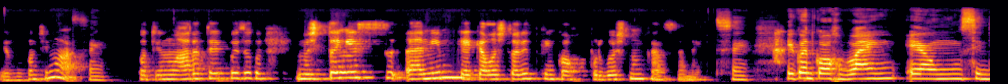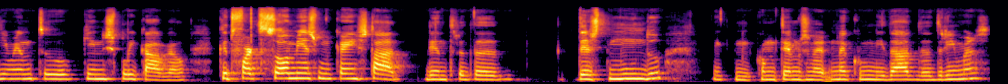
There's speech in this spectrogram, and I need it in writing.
eu vou continuar. Sim continuar até a coisa. Mas tem esse ânimo, que é aquela história de quem corre por gosto não cansa, não é? Sim. E quando corre bem é um sentimento que inexplicável, que de facto só mesmo quem está dentro de, deste mundo, como temos na, na comunidade da Dreamers,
